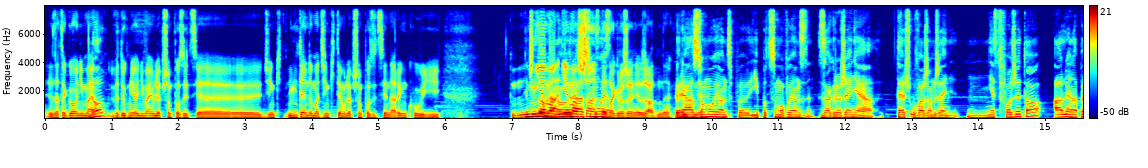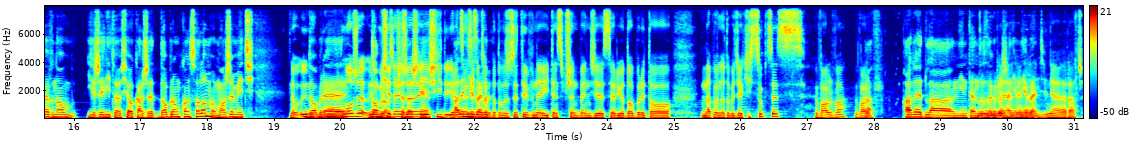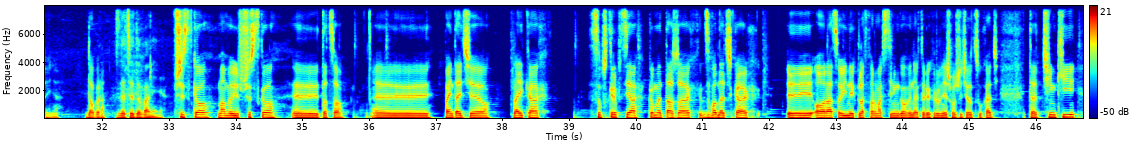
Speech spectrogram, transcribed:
Dlatego oni mają, No. według mnie oni mają lepszą pozycję, e, dzięki, Nintendo ma dzięki temu lepszą pozycję na rynku i Znaczy, nie, dobra, ma, no nie ma szans na zagrożenie, żadne. Reasumując i podsumowując zagrożenia, też uważam, że nie stworzy to, ale na pewno, jeżeli to się okaże dobrą konsolą, może mieć No, y, dobre- może mi się wydaje, że nie? jeśli recenzje nie będą, pozytywne i ten sprzęt będzie serio dobry, to na pewno to będzie jakiś sukces Valve'a, Valve. ale dla Nintendo zagrożeniem nie, będzie. Nie, raczej nie. Dobra, Zdecydowanie nie. wszystko, mamy już wszystko. Yy, to co? Yy, pamiętajcie o lajkach, subskrypcjach, komentarzach, dzwoneczkach yy, oraz o innych platformach streamingowych, na których również możecie odsłuchać te odcinki.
